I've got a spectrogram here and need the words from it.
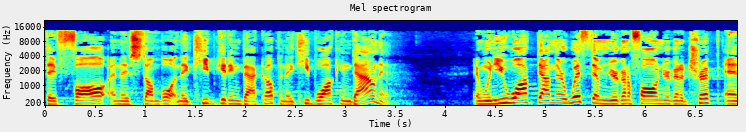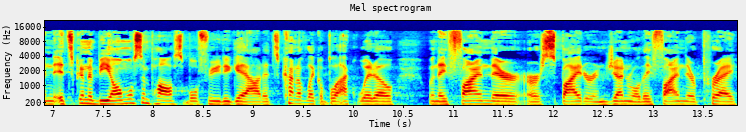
They fall and they stumble and they keep getting back up and they keep walking down it. And when you walk down there with them, you're going to fall and you're going to trip and it's going to be almost impossible for you to get out. It's kind of like a black widow when they find their, or spider in general, they find their prey,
